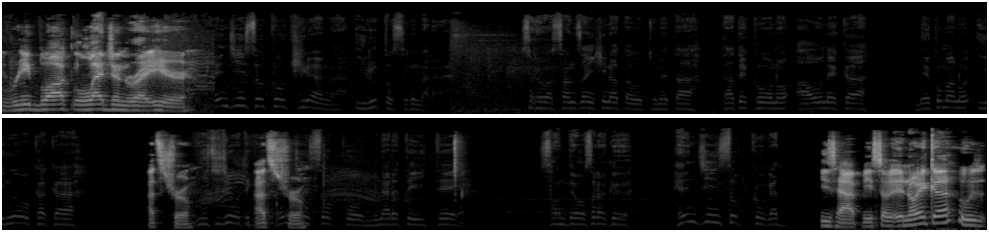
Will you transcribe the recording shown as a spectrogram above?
Read block legend right here. That's true. That's true. He's happy. So Inuoka, who's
